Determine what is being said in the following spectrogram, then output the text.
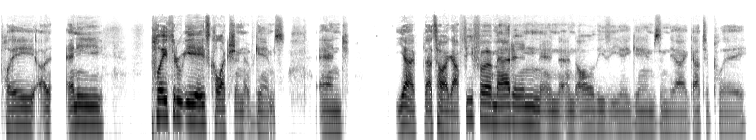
play uh, any play through EA's collection of games, and yeah, that's how I got FIFA, Madden, and and all of these EA games. And yeah, I got to play.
